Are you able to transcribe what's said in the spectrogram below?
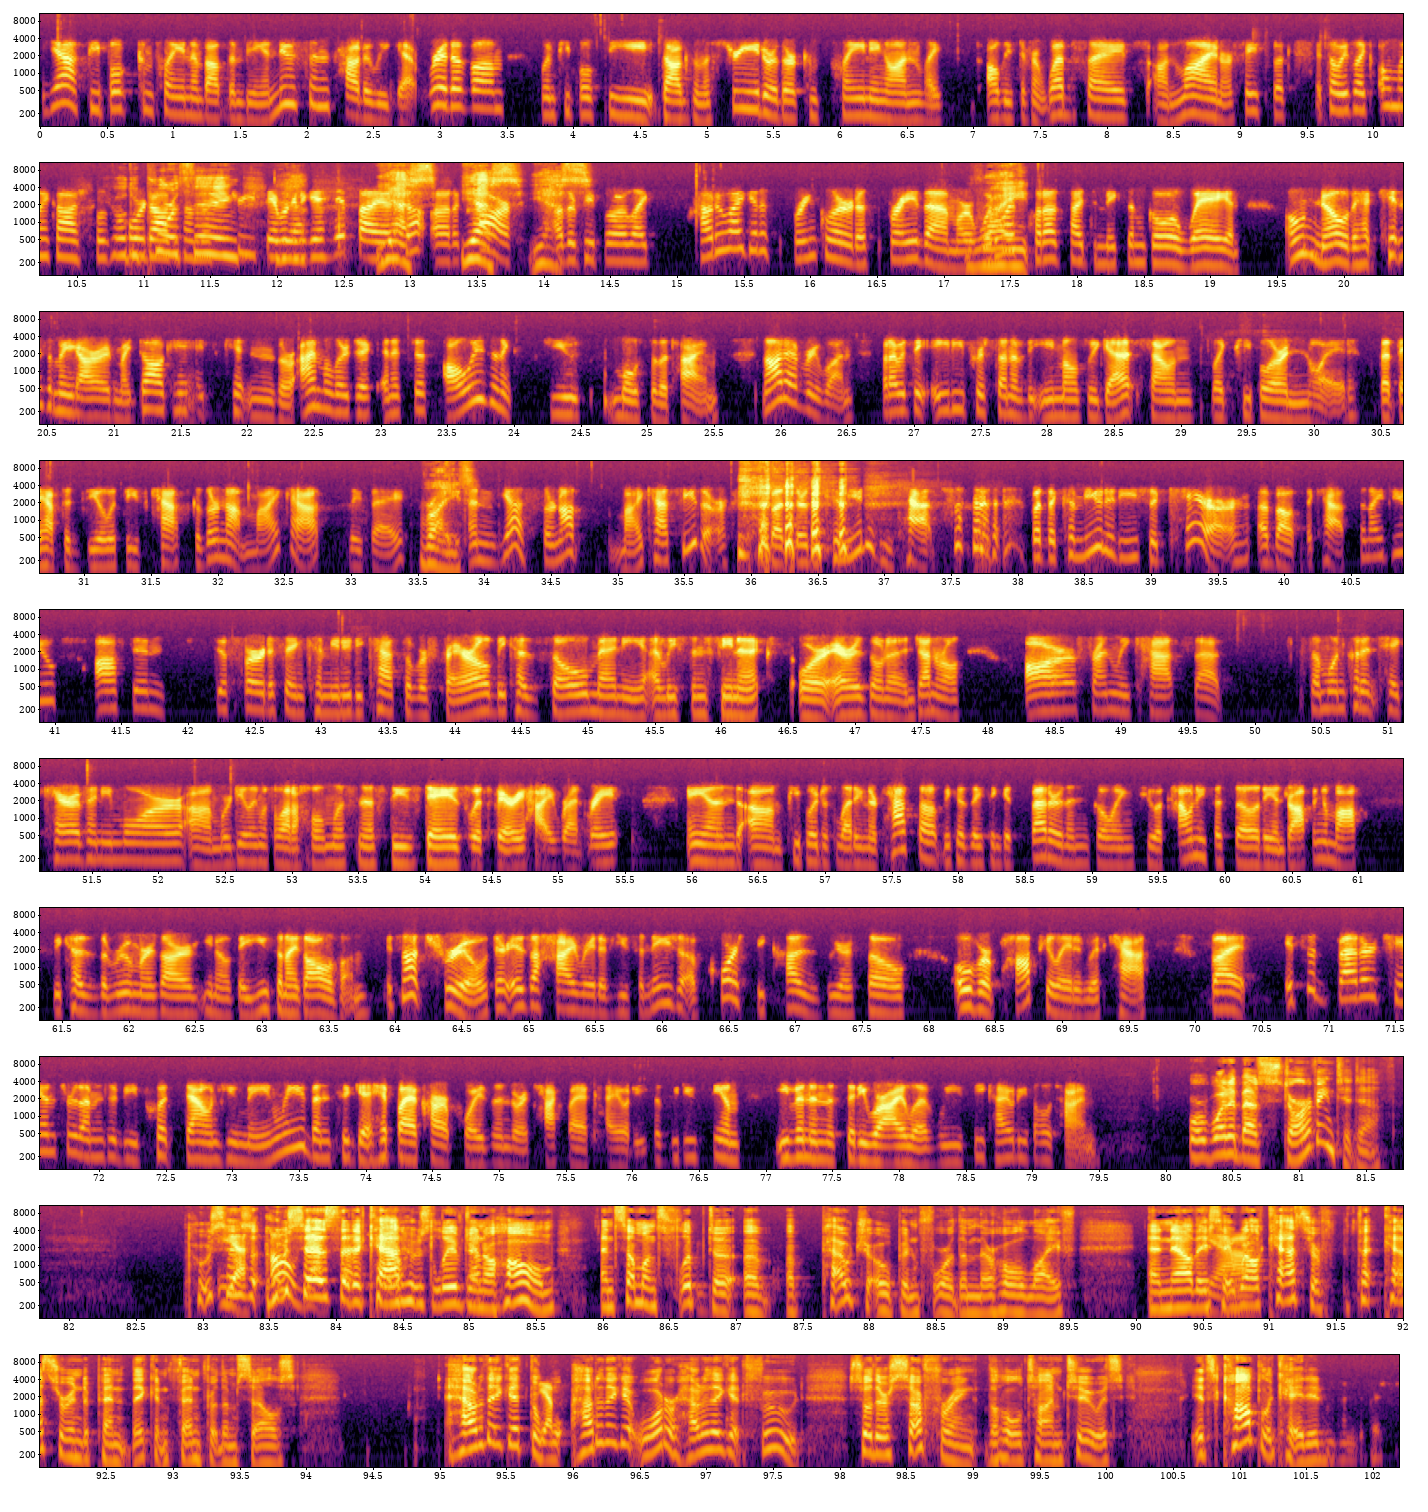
yeah, people complain about them being a nuisance. How do we get rid of them? When people see dogs on the street or they're complaining on like all these different websites online or Facebook, it's always like, oh my gosh, those Oh, poor poor dogs on the street, they were Yeah. going to get hit by a, Yes, do- a yes, car. yes. Other people are like, how do I get a sprinkler to spray them? Or what do I put outside to make them go away? And oh no, they had kittens in my yard. My dog hates kittens or I'm allergic. And it's just always an excuse most of the time. Not everyone, but I would say 80% of the emails we get sounds like people are annoyed that they have to deal with these cats because they're not my cats, they say. Right. And yes, they're not my cats either, but they're the community cats. but the community should care about the cats. And I do often defer to saying community cats over feral because so many, at least in Phoenix or Arizona in general, are friendly cats that someone couldn't take care of anymore. Um, we're dealing with a lot of homelessness these days with very high rent rates. And um, people are just letting their cats out because they think it's better than going to a county facility and dropping them off because the rumors are, you know, they euthanize all of them. It's not true. There is a high rate of euthanasia, of course, because we are so overpopulated with cats. But it's a better chance for them to be put down humanely than to get hit by a car poisoned or attacked by a coyote because we do see them even in the city where I live. We see coyotes all the time. Or what about starving to death? Who says Yes. who Oh, says yes, that a cat true. who's lived in a home and someone's flipped a, a, a pouch open for them their whole life, and now they say, well, cats are cats are independent; they can fend for themselves. How do they get the Yep. How do they get water? How do they get food? So they're suffering the whole time too. It's it's complicated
